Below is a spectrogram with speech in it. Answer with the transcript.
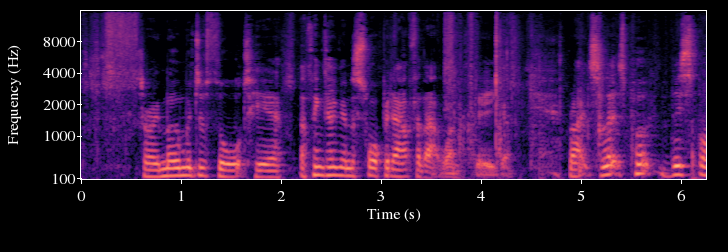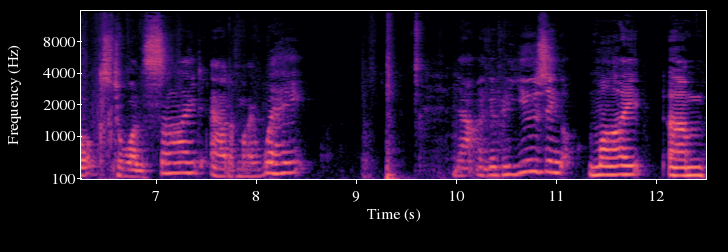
Sorry, moment of thought here. I think I'm going to swap it out for that one. There you go. Right, so let's put this box to one side, out of my way. Now I'm going to be using my um,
